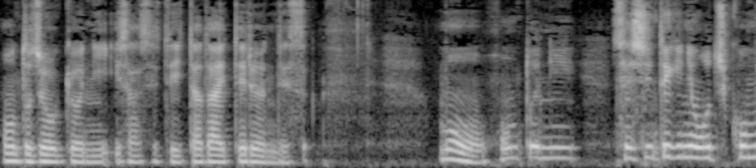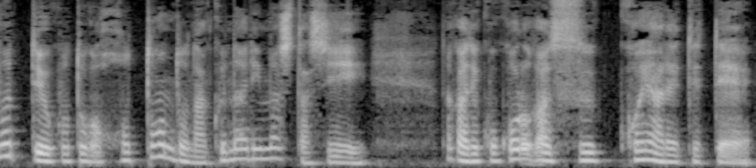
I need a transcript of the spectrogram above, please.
本当状況にいさせていただいてるんです。もう本当に精神的に落ち込むっていうことがほとんどなくなりましたし、だからね、心がすっごい荒れてて、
